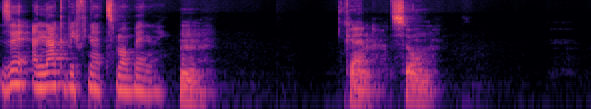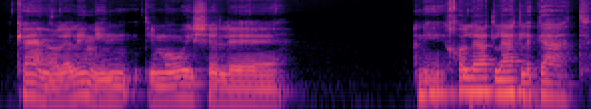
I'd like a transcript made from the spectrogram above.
זה ענק בפני עצמו בעיניי. Mm. כן, עצום. כן, עולה לי מין דימוי של אה, אני יכול לאט לאט לגעת.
